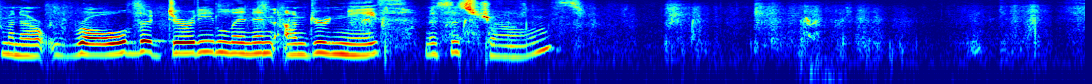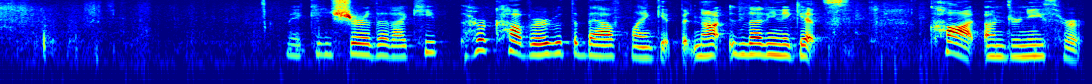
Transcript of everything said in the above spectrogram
I'm going to roll the dirty linen underneath Mrs. Jones. Making sure that I keep her covered with the bath blanket, but not letting it get caught underneath her.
